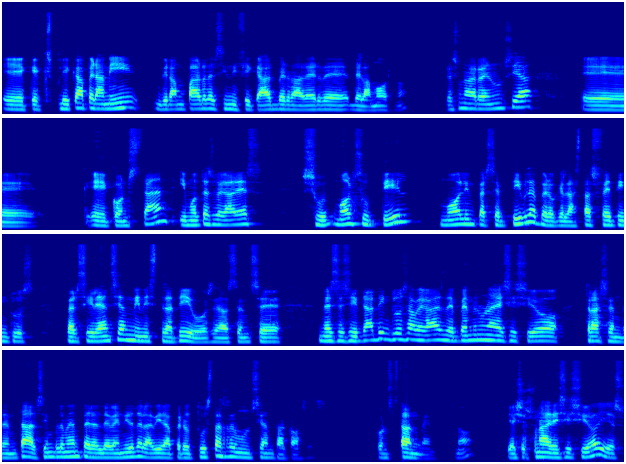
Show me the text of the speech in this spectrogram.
eh, que explica per a mi gran part del significat verdader de, de l'amor. No? És una renúncia eh, eh, constant i moltes vegades su molt subtil, molt imperceptible, però que l'estàs fet inclús per silenci administratiu, o sigui, sense necessitat inclús a vegades de prendre una decisió transcendental, simplement per el devenir de la vida, però tu estàs renunciant a coses constantment, no? I això és una decisió i és,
